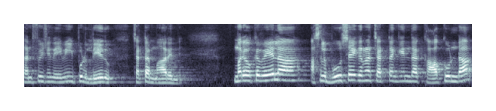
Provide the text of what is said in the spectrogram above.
కన్ఫ్యూజన్ ఏమీ ఇప్పుడు లేదు. చట్టం మారింది. మరి ఒకవేళ అసలు భూసేకరణ చట్టం కింద కాకుండా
